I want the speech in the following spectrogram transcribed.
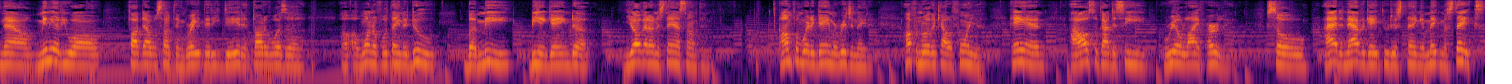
Now, many of you all thought that was something great that he did and thought it was a, a, a wonderful thing to do, but me being gamed up, y'all got to understand something. I'm from where the game originated. I'm from Northern California, and I also got to see real life early. So I had to navigate through this thing and make mistakes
